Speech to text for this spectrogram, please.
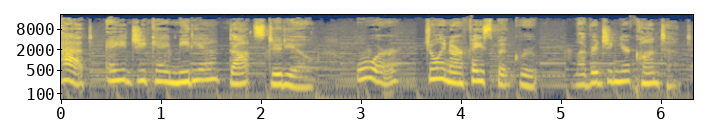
at agkmedia.studio or join our Facebook group, Leveraging Your Content.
